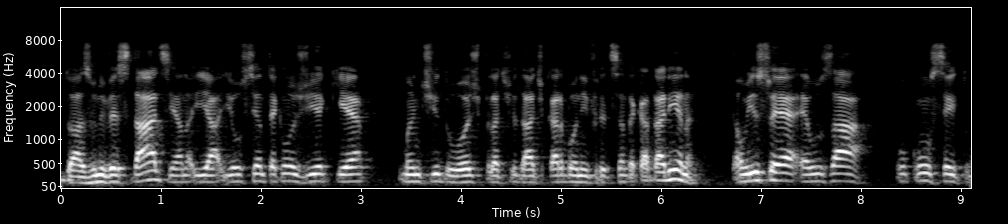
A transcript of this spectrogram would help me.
das universidades e, a, e, a, e o Centro de Tecnologia, que é mantido hoje pela atividade carbonífera de Santa Catarina. Então, isso é, é usar o conceito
